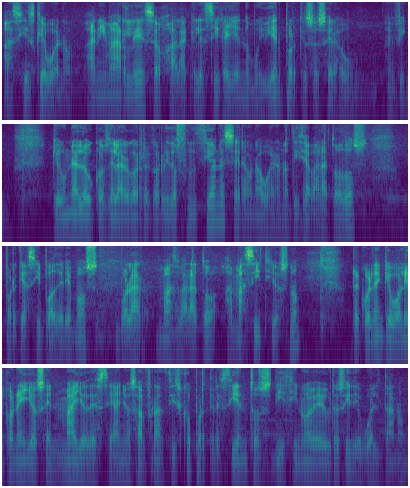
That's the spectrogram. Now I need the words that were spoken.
Así es que bueno, animarles, ojalá que les siga yendo muy bien, porque eso será un, en fin, que una low cost de largo recorrido funcione, será una buena noticia para todos, porque así podremos volar más barato a más sitios, ¿no? Recuerden que volé con ellos en mayo de este año a San Francisco por 319 euros y de vuelta, ¿no?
